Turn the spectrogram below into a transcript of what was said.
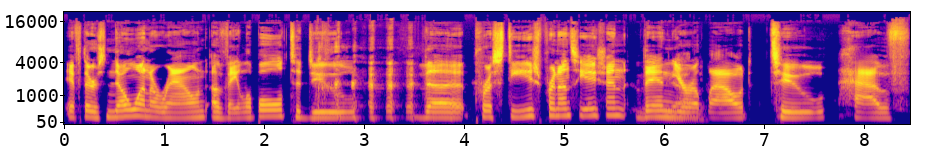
if there's no one around available to do the prestige pronunciation, then Yeah. you're allowed to have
